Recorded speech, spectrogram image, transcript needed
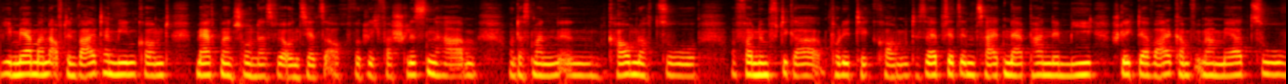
je mehr man auf den Wahltermin kommt, merkt man schon, dass wir uns jetzt auch wirklich verschlissen haben und dass man in, kaum noch zu vernünftiger Politik kommt. Selbst jetzt in Zeiten der Pandemie schlägt der Wahlkampf immer mehr zu,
